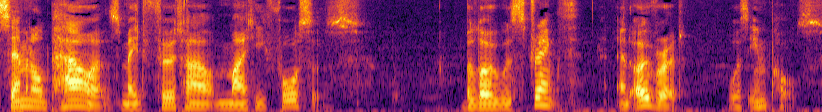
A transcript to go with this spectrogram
Seminal powers made fertile mighty forces. Below was strength, and over it was impulse.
